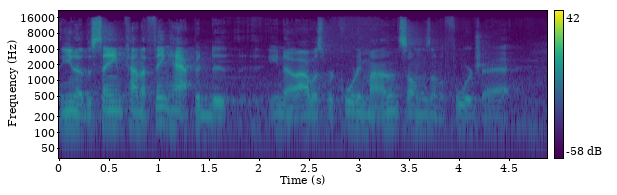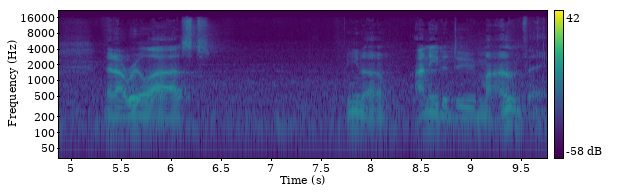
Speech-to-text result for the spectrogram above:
you know, the same kind of thing happened. uh, You know, I was recording my own songs on a four track, and I realized you know, I need to do my own thing.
